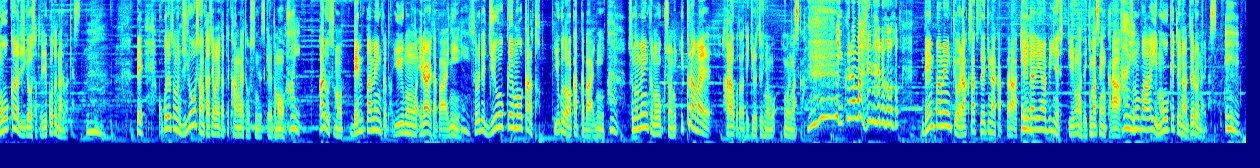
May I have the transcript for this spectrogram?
儲かる事業者ということになるわけです。うん、でここでその事業者の立場に立って考えてほしいんですけれども、はい、あるその電波免許というものが得られた場合に、それで10億円儲かるということが分かった場合に、はい、その免許のオークションにいくら前で払うことができるというふうに思いますか？いくらまでだろう。電波免許を落札できなかったら携帯電話ビジネスっていうのができませんから、その場合儲けというのはゼロになります。ええ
